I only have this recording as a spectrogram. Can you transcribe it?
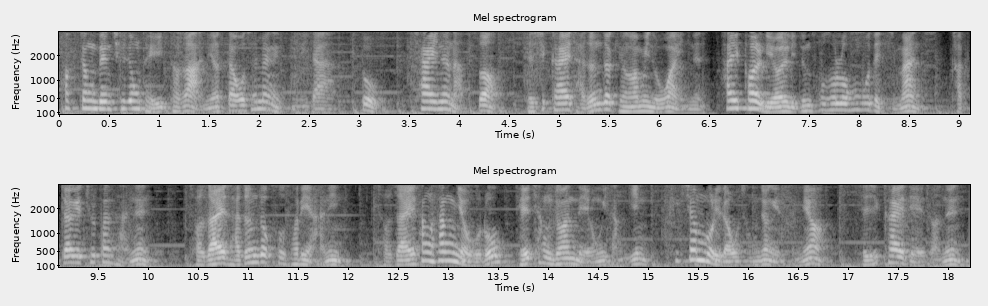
확정된 최종 데이터가 아니었다고 설명했습니다. 또 샤인은 앞서 제시카의 자전적 경험이 녹아있는 하이퍼 리얼리즘 소설로 홍보됐지만 갑자기 출판사는 저자의 자전적 소설이 아닌 저자의 상상력으로 재창조한 내용이 담긴 픽션물이라고 정정했으며 제시카에 대해서는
